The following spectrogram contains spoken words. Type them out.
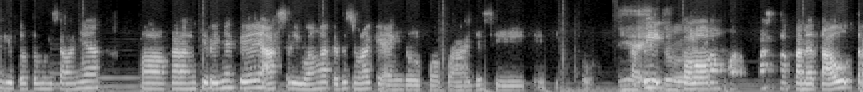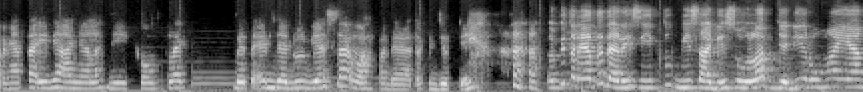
gitu. Tuh misalnya uh, kanan kirinya kayaknya asri banget, itu sebenarnya kayak angle foto aja sih kayak gitu. Ya, Tapi kalau orang pas pada tahu ternyata ini hanyalah di komplek BTN jadul biasa, wah pada terkejut nih. Tapi ternyata dari situ bisa disulap jadi rumah yang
